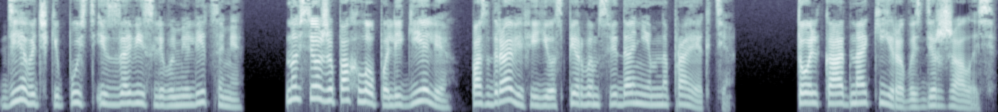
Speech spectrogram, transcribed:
Девочки, пусть и с завистливыми лицами, но все же похлопали Гели, поздравив ее с первым свиданием на проекте. Только одна Кира воздержалась.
